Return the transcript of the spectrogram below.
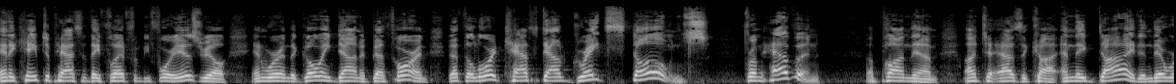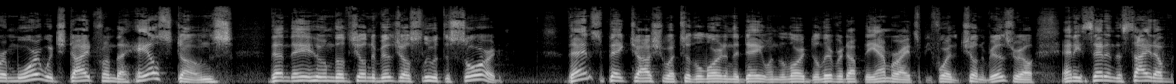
And it came to pass that they fled from before Israel and were in the going down at Beth Horon, that the Lord cast down great stones from heaven upon them unto Azekah. And they died, and there were more which died from the hailstones than they whom the children of Israel slew with the sword. Then spake Joshua to the Lord in the day when the Lord delivered up the Amorites before the children of Israel. And he said in the sight of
